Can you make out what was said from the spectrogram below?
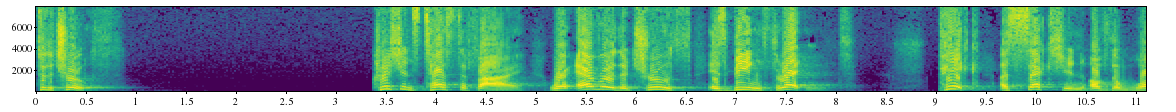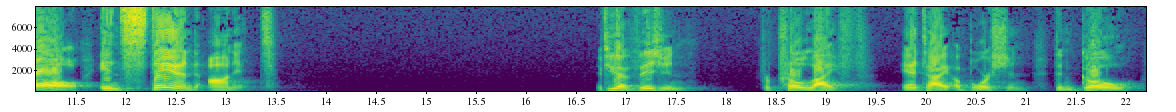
to the truth. Christians testify wherever the truth is being threatened. Pick a section of the wall and stand on it. If you have vision for pro life, anti abortion, then go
